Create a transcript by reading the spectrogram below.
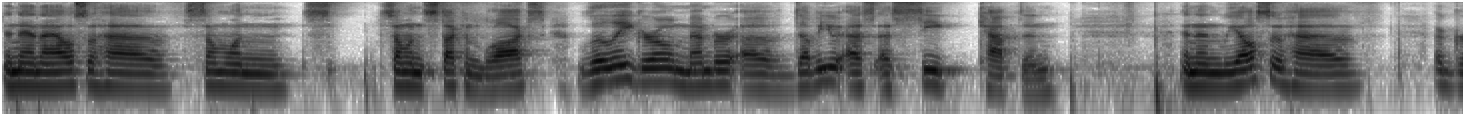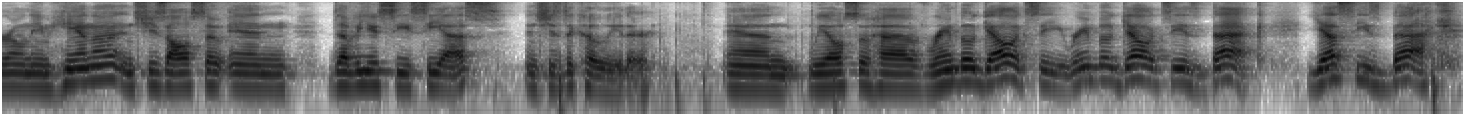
And then I also have someone someone stuck in blocks. Lily Girl, member of WSSC captain. And then we also have a girl named Hannah, and she's also in WCCS, and she's the co-leader. And we also have Rainbow Galaxy. Rainbow Galaxy is back. Yes, he's back.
